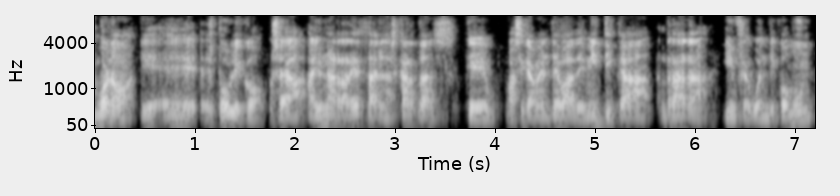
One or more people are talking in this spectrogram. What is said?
Bueno, eh, es público. O sea, hay una rareza en las cartas que básicamente va de mítica, rara, infrecuente y común,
